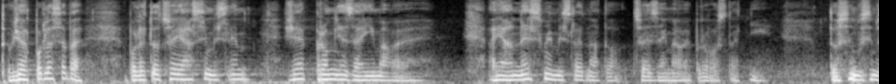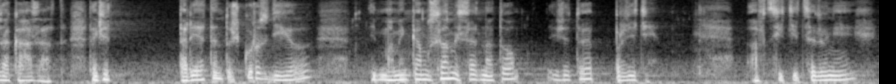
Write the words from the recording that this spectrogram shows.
to udělat podle sebe. Podle toho, co já si myslím, že je pro mě zajímavé. A já nesmím myslet na to, co je zajímavé pro ostatní. To si musím zakázat. Takže tady je ten trošku rozdíl maminka musela myslet na to, že to je pro děti a vcítit se do nich,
